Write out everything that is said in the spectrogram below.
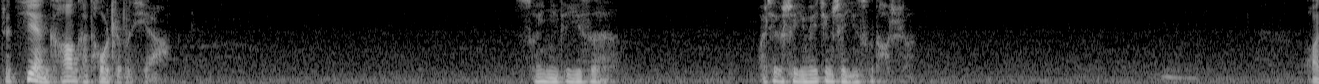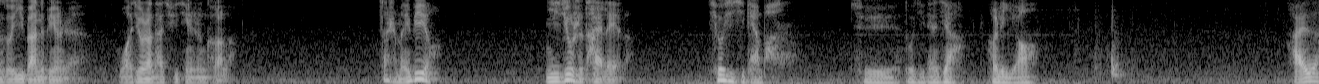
这健康可透支不起啊。所以你的意思，我这个是因为精神因素导致的？换做一般的病人，我就让他去精神科了。但是没必要，你就是太累了，休息几天吧，去度几天假，和李瑶。孩子，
